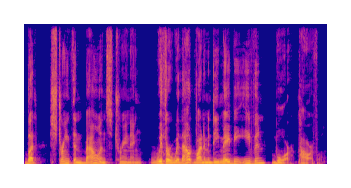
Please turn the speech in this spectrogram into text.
but strength and balance training, with or without vitamin D, may be even more powerful.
